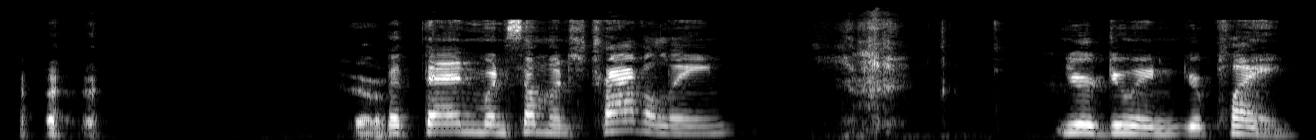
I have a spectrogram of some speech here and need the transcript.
yeah. But then when someone's traveling, you're doing, you're playing.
